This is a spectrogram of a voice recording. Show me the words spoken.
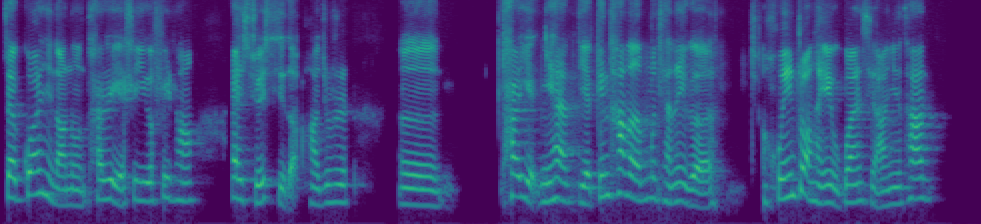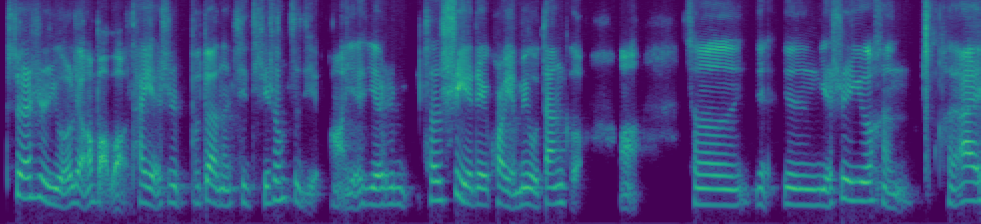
在关系当中，他是也是一个非常爱学习的哈，就是嗯，他也你看也跟他的目前那个婚姻状态也有关系啊，因为他虽然是有了两个宝宝，他也是不断的去提升自己啊，也也是他的事业这一块也没有耽搁啊，嗯也嗯也是一个很很爱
